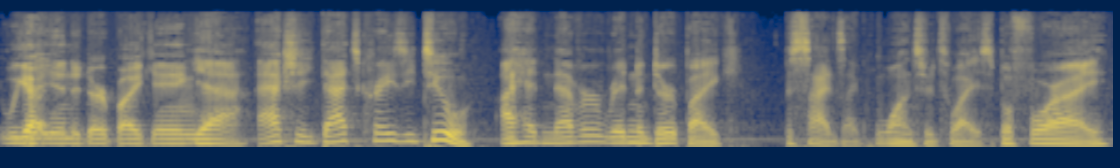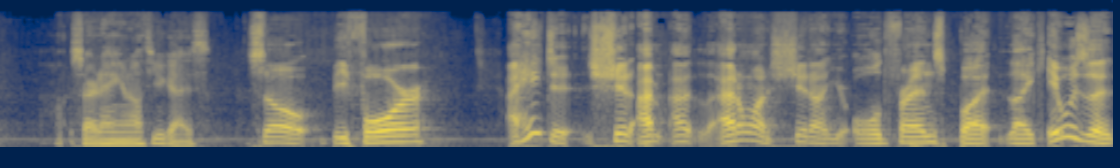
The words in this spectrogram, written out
We got you into dirt biking. Yeah, actually, that's crazy too. I had never ridden a dirt bike besides like once or twice before I started hanging out with you guys. So before, I hate to shit. I'm, I I don't want to shit on your old friends, but like it was a,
